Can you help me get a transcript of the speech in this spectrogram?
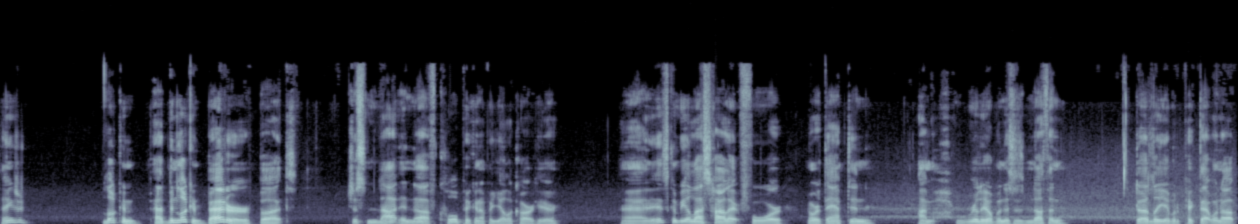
Things are looking, have been looking better, but just not enough. Cool picking up a yellow card here. And it's going to be a last highlight for Northampton. I'm really hoping this is nothing. Dudley able to pick that one up.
